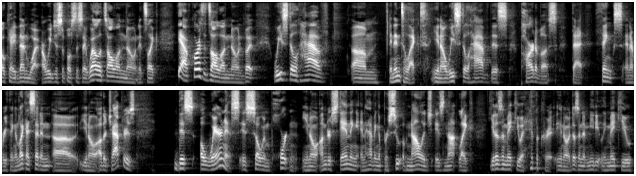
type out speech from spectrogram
Okay, then what? Are we just supposed to say, well, it's all unknown? It's like, yeah, of course it's all unknown, but we still have um, an intellect. You know, we still have this part of us that thinks and everything. And like I said in, uh, you know, other chapters, this awareness is so important. You know, understanding and having a pursuit of knowledge is not like it doesn't make you a hypocrite. You know, it doesn't immediately make you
